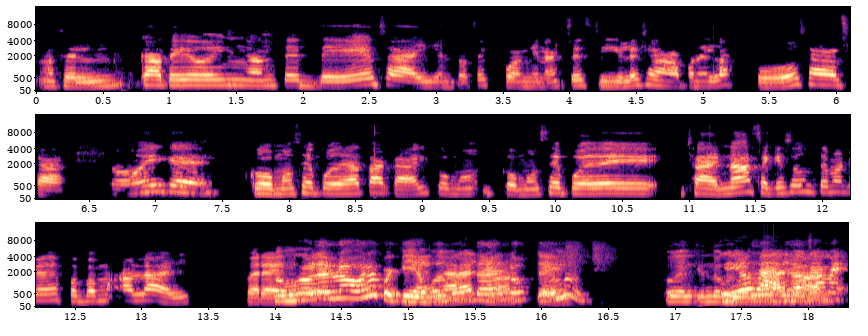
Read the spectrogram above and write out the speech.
Hacer cateo en, antes de esa, y entonces cuán inaccesible se van a poner las cosas, o sea, no, y que cómo se puede atacar, cómo, cómo se puede, o sea, nada, sé que eso es un tema que después vamos a hablar, pero vamos a hablarlo ahora porque ya podemos entrar en los temas entiendo que, lo, que me,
